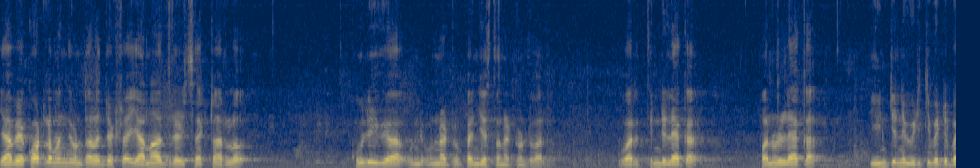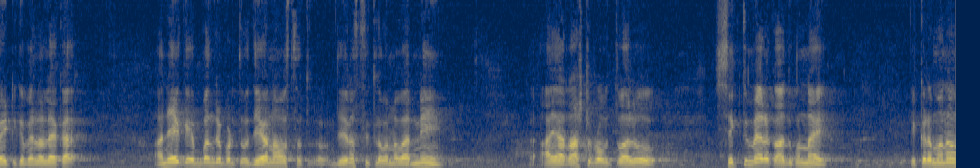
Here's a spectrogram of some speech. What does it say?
యాభై కోట్ల మంది ఉంటారు అధ్యక్ష ఈ అనాథరైడ్ సెక్టార్లో. కూలీగా ఉండి ఉన్నట్టు పనిచేస్తున్నటువంటి వాళ్ళు. వారి తిండి లేక పనులు లేక ఇంటిని విడిచిపెట్టి బయటికి వెళ్ళలేక అనేక ఇబ్బందులు పడుతూ దేవనావస్థలో దీనస్థితిలో ఉన్న వారిని ఆయా రాష్ట్ర ప్రభుత్వాలు శక్తి మేరకు ఆదుకున్నాయి. ఇక్కడ మనం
